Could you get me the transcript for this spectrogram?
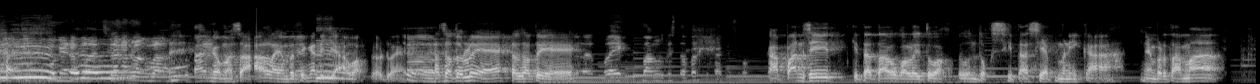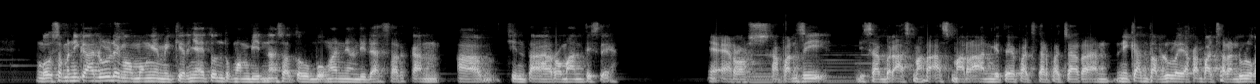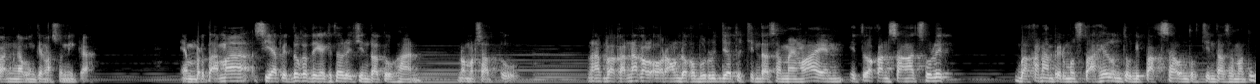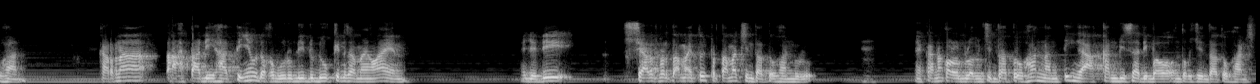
Gue gak enak silakan bang bang Enggak masalah. Yang penting kan dijawab dua-duanya. Satu-satu dulu ya. Satu-satu ya. Mulai Bang Christopher kita kasih waktu. Kapan sih kita tahu kalau itu waktu untuk kita siap menikah? Yang pertama, nggak usah menikah dulu deh ngomongnya. Mikirnya itu untuk membina suatu hubungan yang didasarkan uh, cinta romantis deh. Ya eros. Kapan sih bisa berasmara-asmaraan gitu ya pacar-pacaran. Nikah ntar dulu ya kan pacaran dulu kan nggak mungkin langsung nikah. Yang pertama siap itu ketika kita udah cinta Tuhan. Nomor satu. Kenapa? Karena kalau orang udah keburu jatuh cinta sama yang lain, itu akan sangat sulit bahkan hampir mustahil untuk dipaksa untuk cinta sama Tuhan. Karena ah, tadi hatinya udah keburu didudukin sama yang lain. Ya, jadi syarat pertama itu pertama cinta Tuhan dulu. Hmm. Ya, karena kalau belum cinta Tuhan nanti nggak akan bisa dibawa untuk cinta Tuhan.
